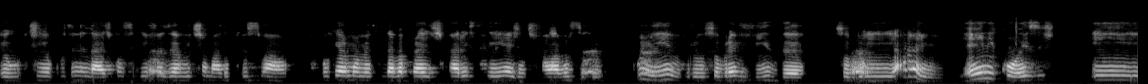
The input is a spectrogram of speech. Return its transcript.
eu tinha oportunidade, conseguia fazer a o pessoal, porque era um momento que dava para esparecer, a gente falava sobre o livro, sobre a vida, sobre ai, N coisas. E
